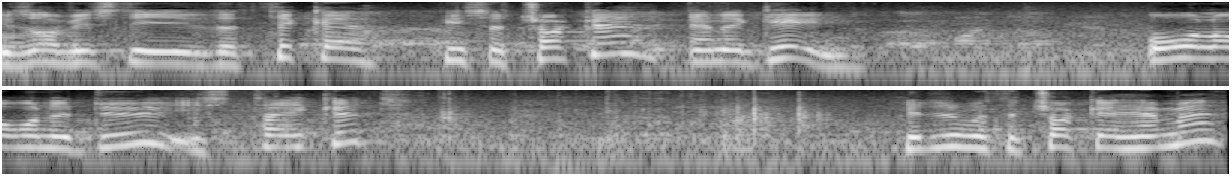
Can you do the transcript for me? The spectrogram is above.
is obviously the thicker piece of chokka and again all I want to do is take it with the chokka hammer.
